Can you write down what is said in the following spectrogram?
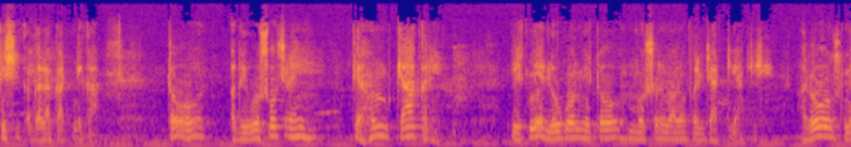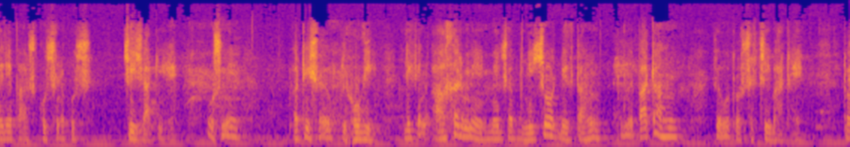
किसी का गला काटने का। तो अभी वो सोच रहे हैं कि हम क्या करें। इतने लोगों ने तो मुसलमानों पर जातियाँ की है। रोज मेरे पास कुछ न कुछ चीज़ आती है। उसमें अतिशयोक्ति होगी। लेकिन आखिर में मैं जब निचोड़ देखता हूँ तो मैं पाता हूँ कि वो तो सच्ची बात है। तो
